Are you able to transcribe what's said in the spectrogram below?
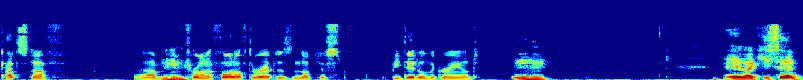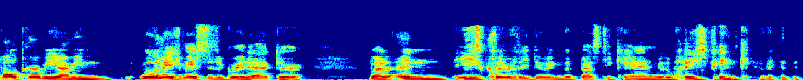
cut stuff. Um, Him trying to fight off the Raptors and not just be dead on the ground. hmm Hey, like you said, Paul Kirby. I mean, William H Macy is a great actor, but and he's clearly doing the best he can with what he's being given.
